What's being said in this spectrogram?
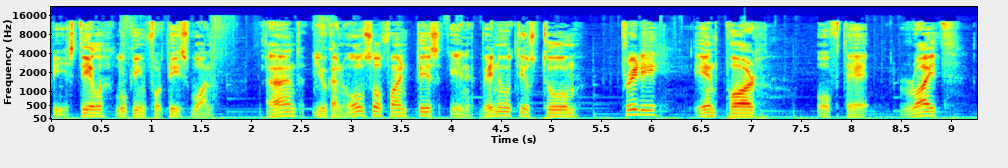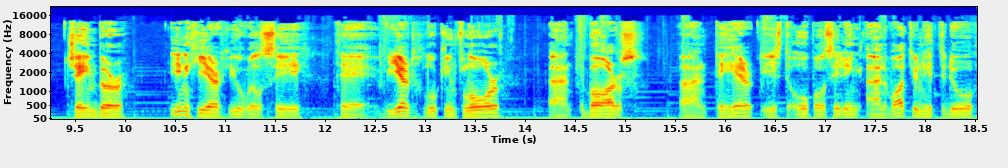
be still looking for this one. And you can also find this in Venutius tomb, pretty end part of the right chamber. In here you will see the weird looking floor and the bars. And there is the opal sitting and what you need to do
